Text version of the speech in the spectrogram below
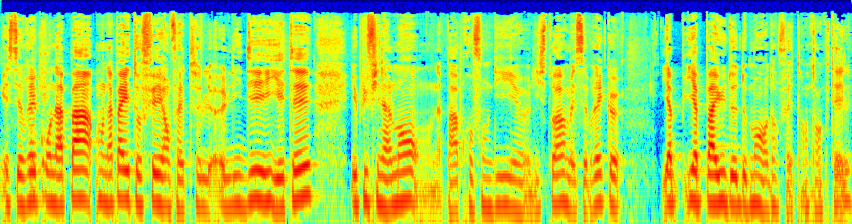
Et c'est vrai qu'on n'a pas on n'a pas étoffé en fait. L'idée y était. Et puis finalement, on n'a pas approfondi l'histoire, mais c'est vrai que il n'y a, pas eu de demande en fait en tant que telle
